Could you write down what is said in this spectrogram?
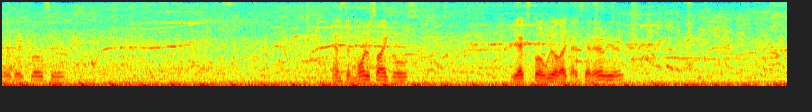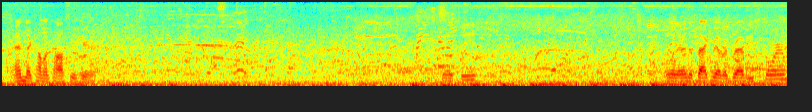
little bit closer. Hampton Motorcycles. The Expo wheel, like I said earlier. And the Kamikaze here. Over there in the back, we have a Gravity Storm.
